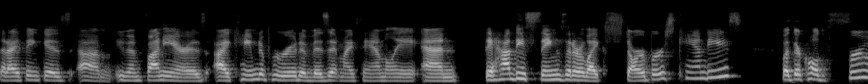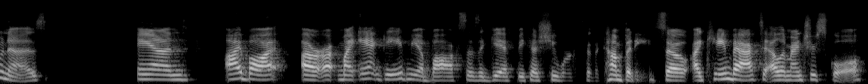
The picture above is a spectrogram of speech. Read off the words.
that I think is um, even funnier is I came to Peru to visit my family, and they had these things that are like Starburst candies, but they're called frunas. And I bought, or uh, my aunt gave me a box as a gift because she worked for the company. So I came back to elementary school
